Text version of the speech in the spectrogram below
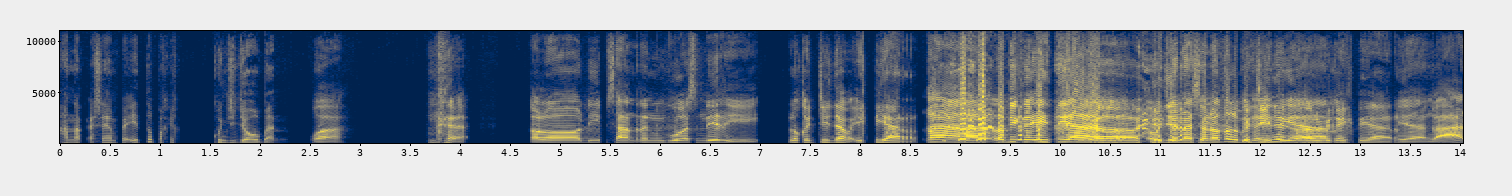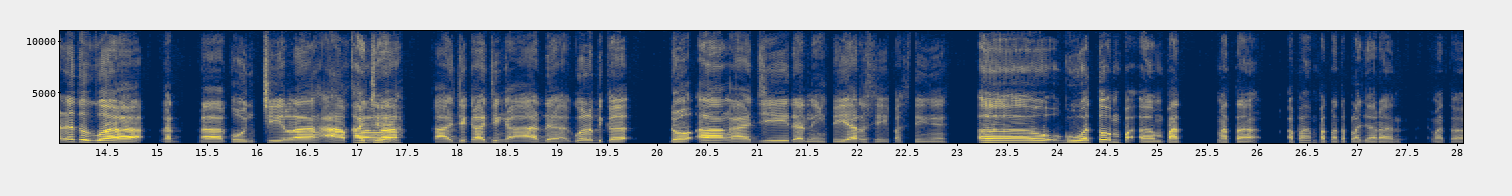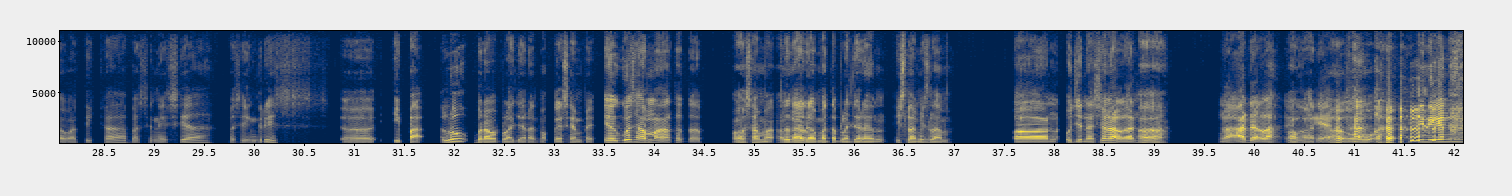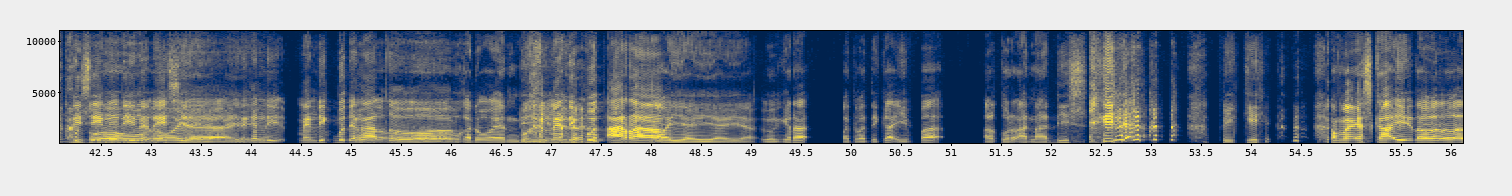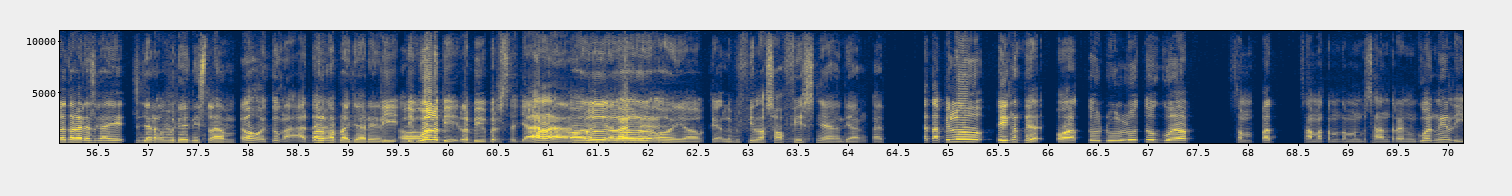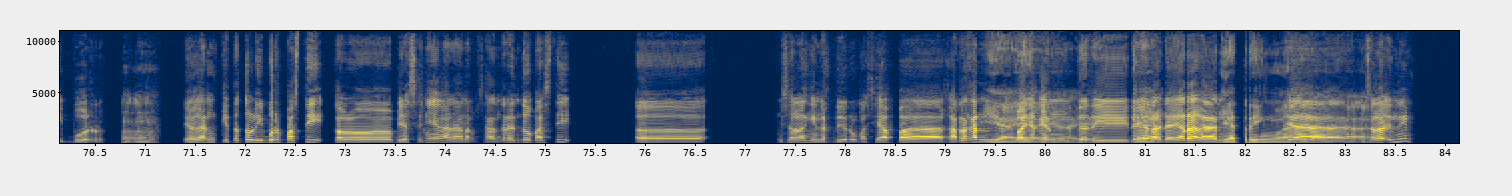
anak SMP itu pakai kunci jawaban. Wah, enggak. Kalau di pesantren gua sendiri, Lu kuncinya apa? Ikhtiar. ah, lebih ke ikhtiar. Oh. Ujian nasional tuh lebih ke Kuncinya, eee, ikhtiar. lebih ke ikhtiar. Iya, nggak ada tuh gua ket eee, kunci lah, apalah, KJ KJ nggak ada. Gua lebih ke doa, ngaji, dan ikhtiar sih pastinya. Eee, gua tuh empa eee, 4 mata apa, 4 mata pelajaran. Matematika, Bahasa Indonesia, Bahasa Inggris, eee, IPA. Lu berapa pelajaran waktu SMP? Ya gua sama tetep. Oh sama, enggak Tetep. ada mata pelajaran Islam-Islam? Eee, ujian nasional kan? Heeh. Nggak ada lah. Oh nggak ada. Ya. Oh. Ini kan di sini Oh, di oh, Indonesia. oh, iya iya Ini iya kan iya. di Mendikbud yang Oh oh, ngatur. bukan UN di Bukan Mendikbud Oh Arab. iya iya iya. Gua kira matematika, IPA, Al-Qur'an, hadis, Iya. fikih, sama SKI tahu lu lu tahu kan SKI? Sejarah Kebudayaan Islam. Oh, itu nggak ada. Oh lu nggak pelajarin? Di di Oh. gua lebih lebih bersejarah Oh lu lu pelajarannya. oh iya oke, lebih filosofisnya yang diangkat. Eh, tapi lu inget nggak waktu dulu tuh gua sempet sama teman-teman pesantren gua nih libur. Mhm. Ya kan kita tuh libur pasti kalau biasanya yang anak-anak pesantren tuh pasti eee, misalnya nginep di rumah siapa. Karena kan Iya iya banyak yang iya iya. dari daerah-daerah kan. gathering lah Ya, ya, heeh. misalnya ini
